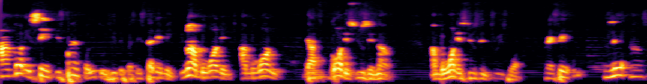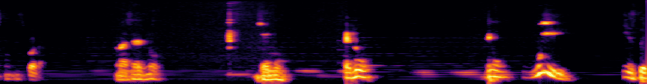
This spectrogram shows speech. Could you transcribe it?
And God is saying it's time for you to heal the. He's telling me, you know, I'm the one in, I'm the one that God is using now. I'm the one is using to his And I say, lay hands on this brother. And I said, no. I said, no. Hello. The will is the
